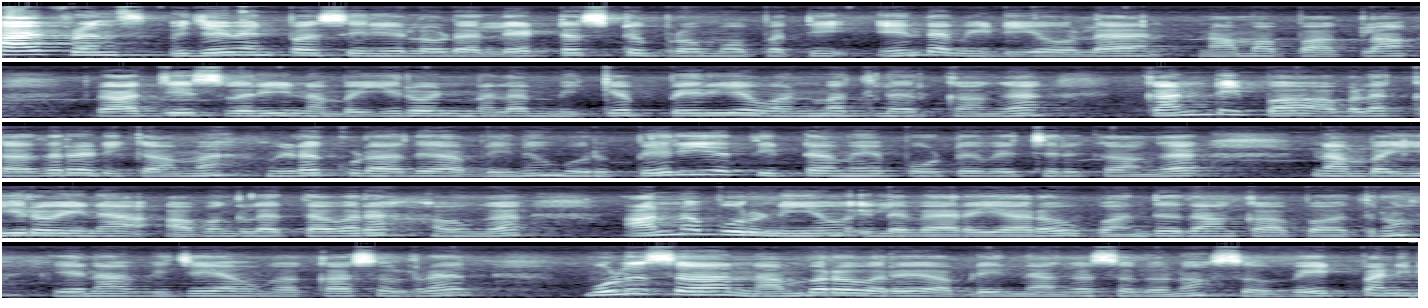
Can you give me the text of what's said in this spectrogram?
ஹாய் ஃப்ரெண்ட்ஸ் விஜய் வெண்பா சீரியலோட லேட்டஸ்ட்டு ப்ரோமோ பற்றி இந்த வீடியோவில் நாம் பார்க்கலாம். ராஜேஸ்வரி நம்ம ஹீரோயின் மேலே மிகப்பெரிய வன்மத்தில் இருக்காங்க. கண்டிப்பாக அவளை கதறடிக்காமல் விடக்கூடாது அப்படின்னு ஒரு பெரிய திட்டமே போட்டு வச்சுருக்காங்க. நம்ம ஹீரோயினை அவங்கள தவிர அவங்க அன்னபூர்ணியும் இல்லை வேற யாரோ வந்து தான் காப்பாற்றணும் ஏன்னா விஜய் அவங்க அக்கா சொல்கிறார் முழுசாக நம்புறவர் அப்படின்னு தாங்க சொல்லணும். ஸோ வெயிட் பண்ணி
